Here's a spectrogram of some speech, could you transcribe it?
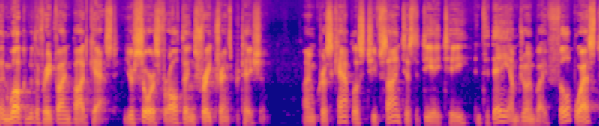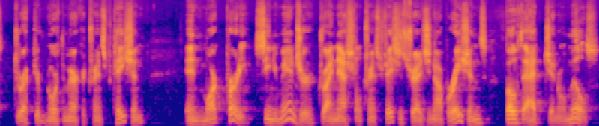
and welcome to the Freightvine Podcast, your source for all things freight transportation. I'm Chris Caplice, Chief Scientist at DAT, and today I'm joined by Philip West, Director of North America Transportation, and Mark Purdy, Senior Manager, Dry National Transportation Strategy and Operations, both at General Mills.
